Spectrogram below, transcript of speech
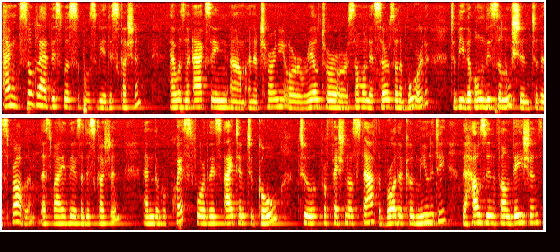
I'm so glad this was supposed to be a discussion. I wasn't asking um, an attorney or a realtor or someone that serves on a board to be the only solution to this problem. That's why there's a discussion and the request for this item to go to professional staff, the broader community, the housing foundations,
